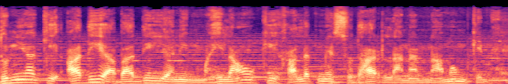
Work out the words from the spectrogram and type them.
दुनिया की आधी आबादी यानी महिलाओं की हालत में सुधार लाना नामुमकिन है।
